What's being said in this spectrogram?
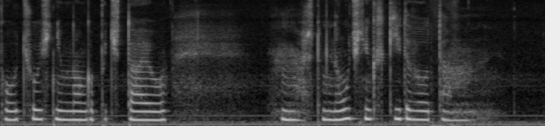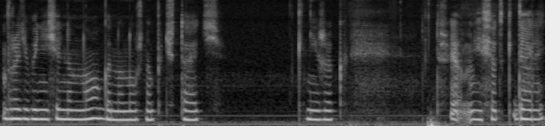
поучусь немного, почитаю что мне научник скидывал там вроде бы не сильно много, но нужно почитать книжек. Мне все-таки дали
